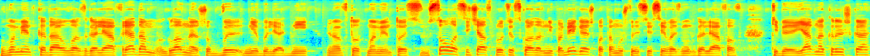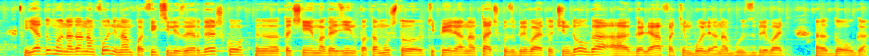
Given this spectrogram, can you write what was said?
в момент, когда у вас Голиаф рядом, главное, чтобы вы не были одни э, в тот момент. То есть в соло сейчас против складов не побегаешь, потому что если все возьмут Голиафов, тебе явно крышка. Я думаю, на данном фоне нам пофиксили ЗРГшку, э, точнее магазин, потому что теперь она тачку сбривает очень долго, а Голиафа тем более она будет сбривать э, долго.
